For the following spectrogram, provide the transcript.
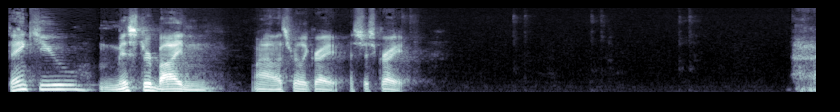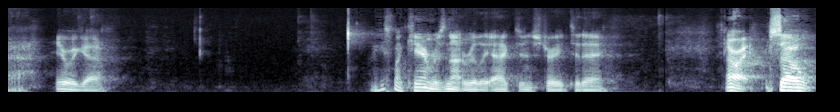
Thank you, Mr. Biden. Wow, that's really great. That's just great. Uh, here we go. I guess my camera's not really acting straight today. All right. So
